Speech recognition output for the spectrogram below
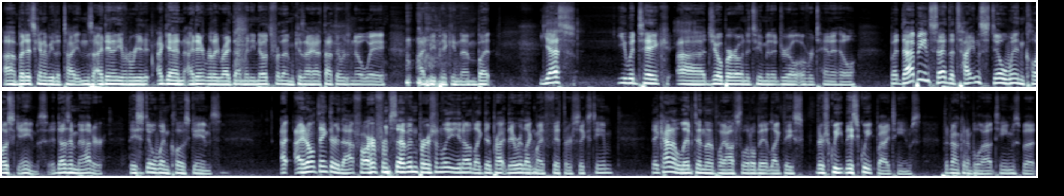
uh, but it's going to be the Titans. I didn't even read it again. I didn't really write that many notes for them because I thought there was no way I'd be picking them. But yes, you would take uh, Joe Burrow in a two minute drill over Tannehill. But that being said, the Titans still win close games. It doesn't matter. They still win close games. I, I don't think they're that far from seven personally. You know, like they're probably, they were like my fifth or sixth team. They kind of limped in the playoffs a little bit. Like they they're squeak they squeak by teams. They're not going to blow out teams, but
